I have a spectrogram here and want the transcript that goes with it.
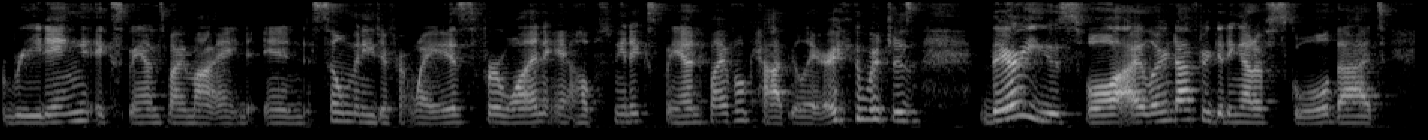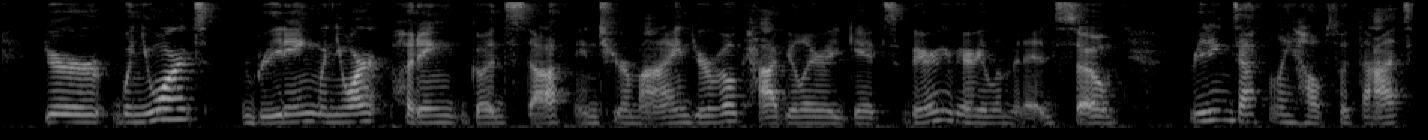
reading expands my mind in so many different ways. For one, it helps me to expand my vocabulary, which is very useful. I learned after getting out of school that you're when you aren't reading, when you aren't putting good stuff into your mind, your vocabulary gets very very limited. So, reading definitely helps with that.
